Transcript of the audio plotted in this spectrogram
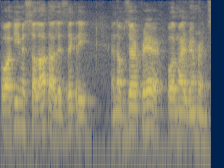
الصَّلَاةَ لِلذِّكْرِ And observe prayer for my remembrance.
